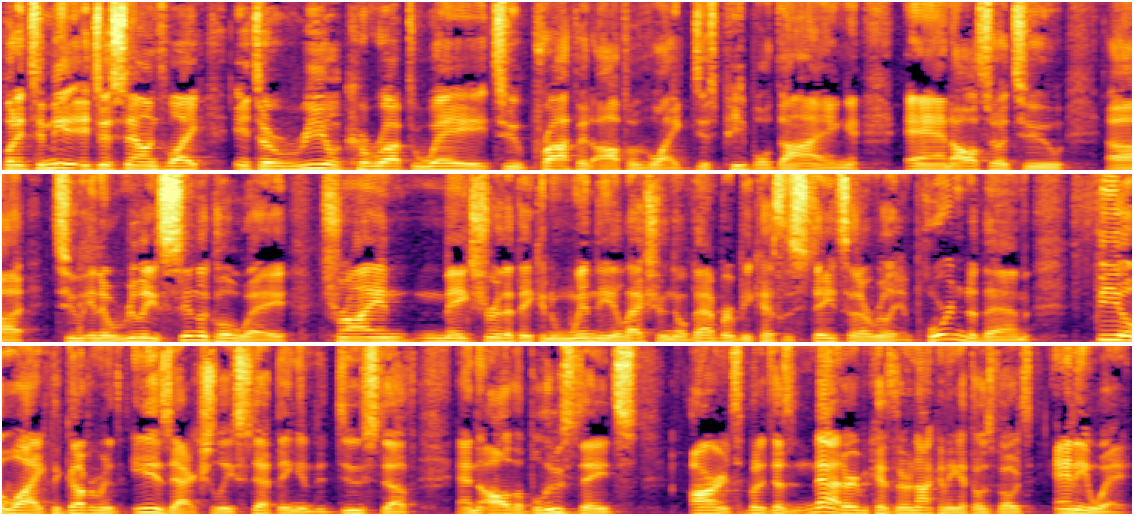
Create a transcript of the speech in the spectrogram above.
but it, to me, it just sounds like it's a real corrupt way to profit off of like just people dying, and also to uh, to in a really cynical way try and make sure that they can win the election in November because the states that are really important to them feel like the government is actually stepping in to do stuff, and all the blue states aren't. But it doesn't matter because they're not going to get those votes anyway.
